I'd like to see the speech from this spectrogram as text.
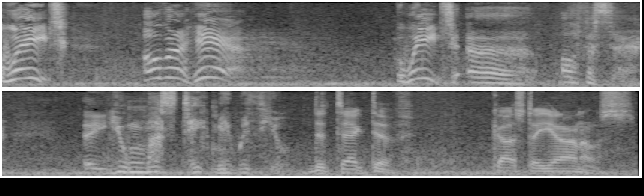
Wait! Over here! Wait, uh, officer. Uh, You must take me with you. Detective, Castellanos.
